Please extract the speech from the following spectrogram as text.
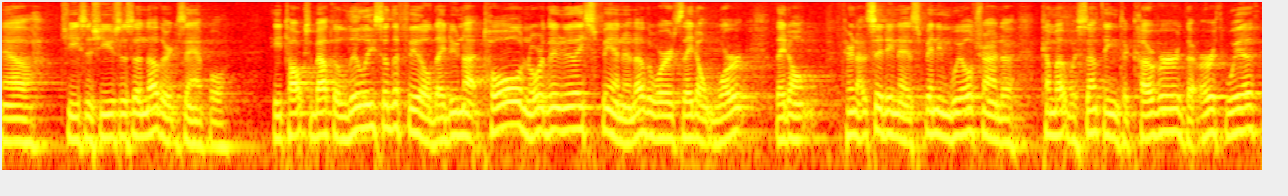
Now, Jesus uses another example. He talks about the lilies of the field. They do not toil, nor do they spin. In other words, they don't work. They don't, they're not sitting at a spinning wheel trying to come up with something to cover the earth with.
